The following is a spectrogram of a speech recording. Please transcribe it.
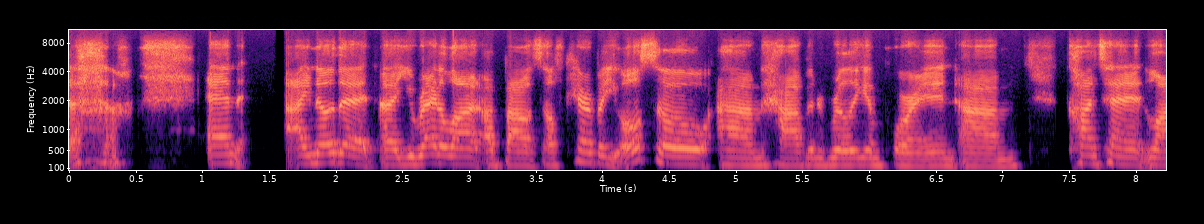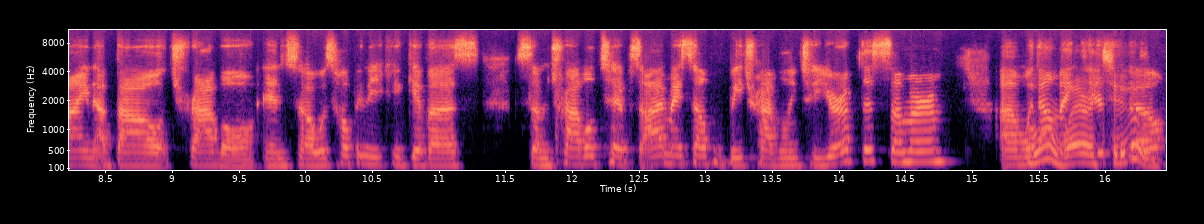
uh, and I know that uh, you write a lot about self care, but you also um, have a really important um, content line about travel. And so I was hoping that you could give us some travel tips. I myself will be traveling to Europe this summer um, without Ooh, my where kids. To? Though.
